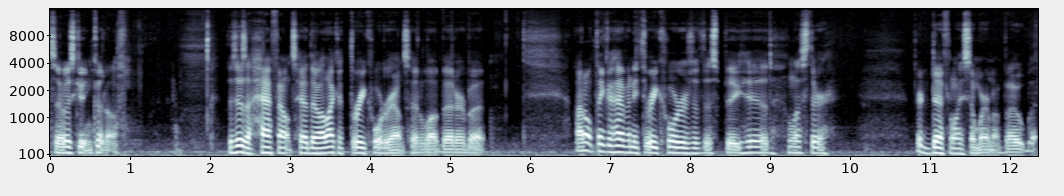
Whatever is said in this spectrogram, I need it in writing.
So it's getting cut off. This is a half ounce head though. I like a three quarter ounce head a lot better, but I don't think I have any three quarters of this big head, unless they're they're definitely somewhere in my boat, but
